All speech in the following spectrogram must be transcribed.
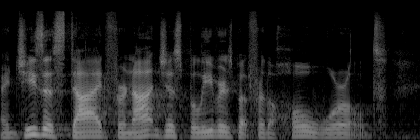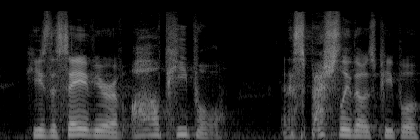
Right? Jesus died for not just believers, but for the whole world. He's the Savior of all people, and especially those people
